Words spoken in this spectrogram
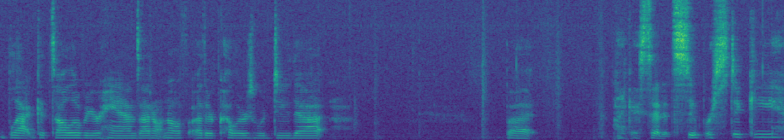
black gets all over your hands. I don't know if other colors would do that. But like I said, it's super sticky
